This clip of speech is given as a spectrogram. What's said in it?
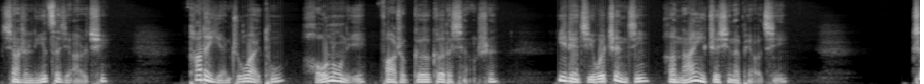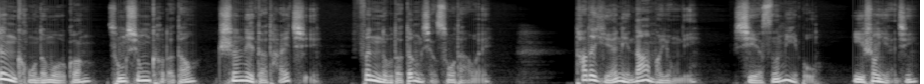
像是离自己而去。他的眼珠外凸，喉咙里发出咯咯的响声，一脸极为震惊和难以置信的表情。震恐的目光从胸口的刀吃力的抬起，愤怒的瞪向苏大伟。他的眼里那么用力，血丝密布，一双眼睛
